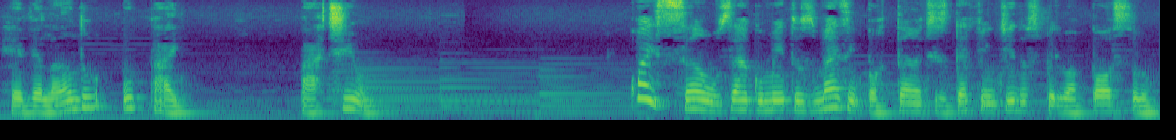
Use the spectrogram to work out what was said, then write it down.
Revelando o Pai, parte 1. Quais são os argumentos mais importantes defendidos pelo apóstolo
